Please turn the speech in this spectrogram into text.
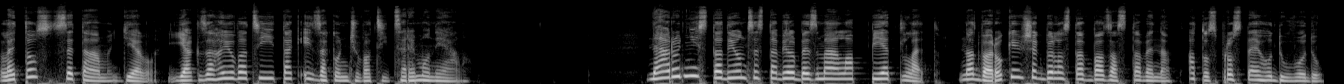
Letos se tam děl jak zahajovací, tak i zakončovací ceremoniál. Národní stadion se stavěl bezmála pět let. Na dva roky však byla stavba zastavena, a to z prostého důvodu.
